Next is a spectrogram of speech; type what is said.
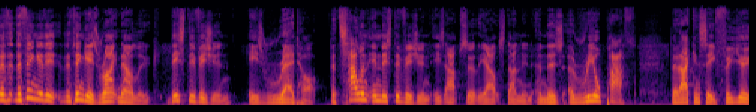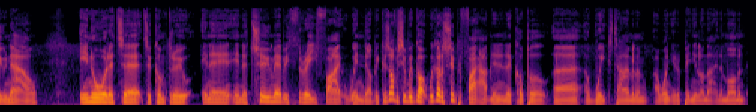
The, the, the thing is, the thing is, right now, Luke, this division is red hot. The talent in this division is absolutely outstanding, and there's a real path that I can see for you now in order to, to come through in a in a two maybe three fight window because obviously we've got we've got a super fight happening in a couple uh, of weeks time and I'm, I want your opinion on that in a moment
